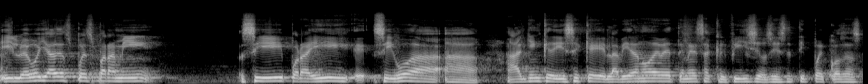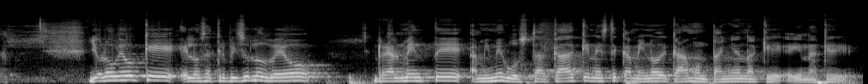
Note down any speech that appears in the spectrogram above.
Y luego ya después para mí, sí, por ahí eh, sigo a, a, alguien que dice que la vida no debe tener sacrificios y este tipo de cosas. Yo lo veo que los sacrificios los veo realmente, a mí me gusta, cada que en este camino de cada montaña en la que, en la que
